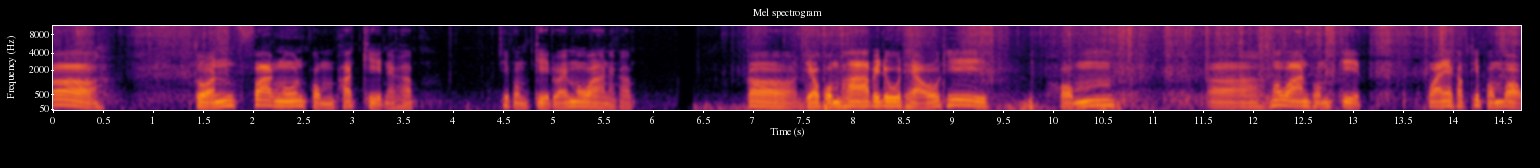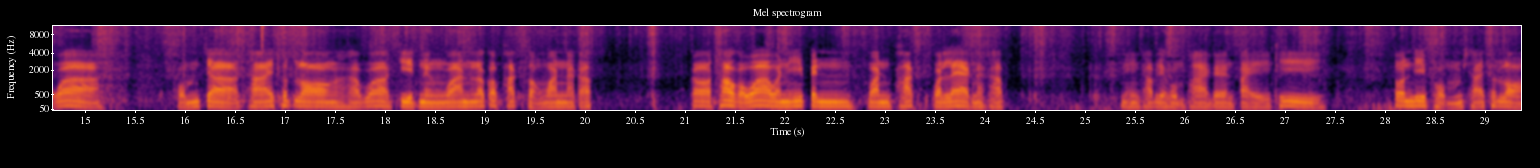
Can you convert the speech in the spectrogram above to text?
ก็สวนฟากนู้นผมพักกรีดนะครับ ที่ผมกรีดไว้เมื่อวานนะครับ ก็เดี๋ยวผมพาไปดูแถวที่ผมเเมื่อวานผมกรีดไว้ครับ ที่ผมบอกว่าผมจะใช้ทดลองครับว่ากรีดหนึ่งวันแล้วก็พักสองวันนะครับ ก็เท่ากับว่าวันนี้เป็นวันพักวันแรกนะครับนี่ครับเดี๋ยวผมพาเดินไปที่ ต้นที่ผมใช้ทดลอง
